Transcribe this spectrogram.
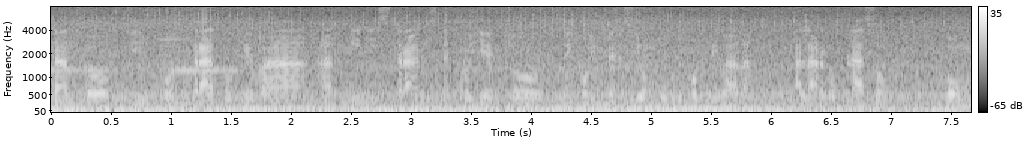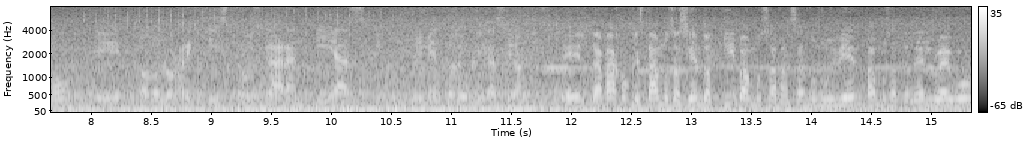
tanto el contrato que va a administrar este proyecto de coinversión público-privada a largo plazo como eh, todos los registros, garantías y cumplimiento de obligaciones. El trabajo que estamos haciendo aquí, vamos avanzando muy bien, vamos a tener luego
